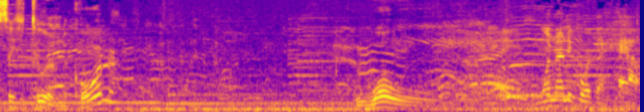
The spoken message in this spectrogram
162 and a quarter? Whoa. 194 at the half.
